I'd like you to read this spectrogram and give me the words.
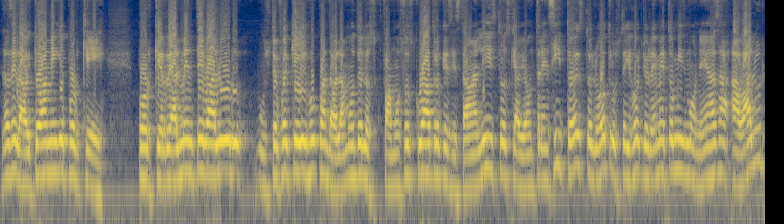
Esa se la doy toda, amigue, porque, porque realmente Valur, usted fue el que dijo cuando hablamos de los famosos cuatro que si estaban listos, que había un trencito, esto, lo otro. Usted dijo, yo le meto mis monedas a, a Valur.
